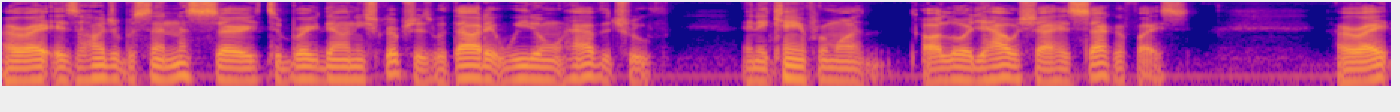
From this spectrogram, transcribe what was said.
All right, it's 100% necessary to break down these scriptures. Without it, we don't have the truth. And it came from our our Lord Yahweh Shai, his sacrifice. All right?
